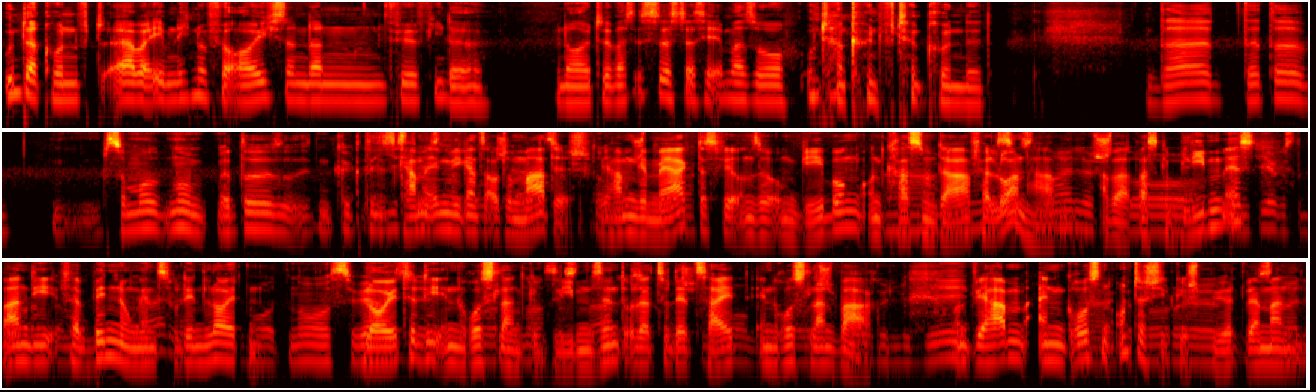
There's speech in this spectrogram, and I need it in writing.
Unterkunft, aber eben nicht nur für euch, sondern für viele Leute. Was ist das, dass ihr immer so Unterkünfte gründet? Да, это es kam irgendwie ganz automatisch. Wir haben gemerkt, dass wir unsere Umgebung und Krasnodar verloren haben. Aber was geblieben ist, waren die Verbindungen zu den Leuten. Leute, die in Russland geblieben sind oder zu der Zeit in Russland waren. Und wir haben einen großen Unterschied gespürt, wenn man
